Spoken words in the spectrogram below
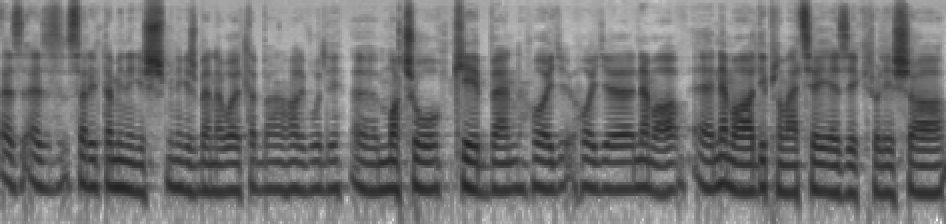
ez, ez szerintem mindig is, mindig is benne volt ebben a hollywoodi uh, macsó képben, hogy, hogy nem, a, nem a diplomáciai érzékről és a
